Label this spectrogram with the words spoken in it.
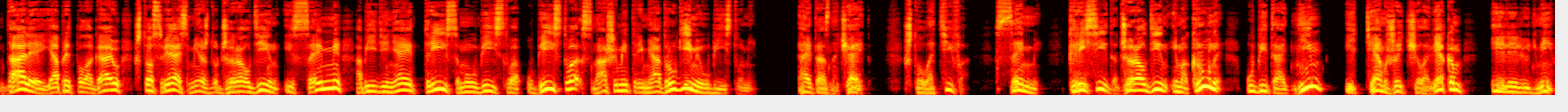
Далее я предполагаю, что связь между Джералдин и Сэмми объединяет три самоубийства убийства с нашими тремя другими убийствами. А это означает, что Латифа, Сэмми, Крисида, Джералдин и Макруны убиты одним и тем же человеком или людьми.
